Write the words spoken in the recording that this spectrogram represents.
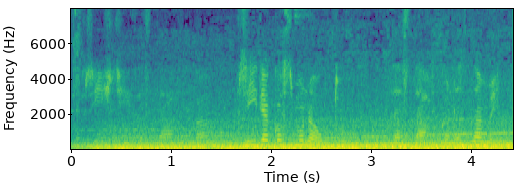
Příští zastávka třída kosmonautů. Zastávka na znamení.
